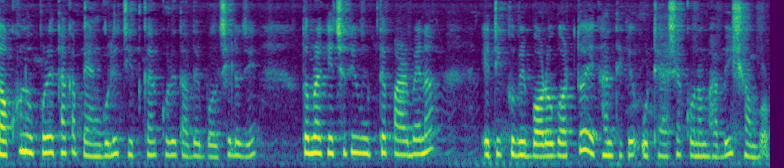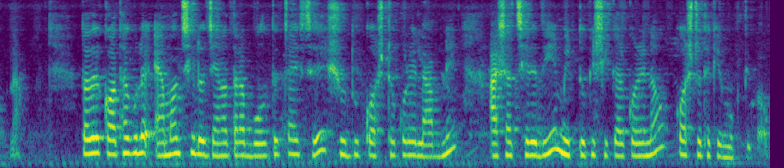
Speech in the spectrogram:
তখন উপরে থাকা ব্যাঙগুলি চিৎকার করে তাদের বলছিল যে, তোমরা কিছুতেই উঠতে পারবে না। এটি খুবই বড় গর্ত, এখান থেকে উঠে আসা কোনোভাবেই সম্ভব না। তাদের কথাগুলো এমন ছিল যেন তারা বলতে চাইছে, শুধু কষ্ট করে লাভ নেই, আশা ছেড়ে দিয়ে মৃত্যুকে স্বীকার করে নাও, কষ্ট থেকে মুক্তি পাও।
